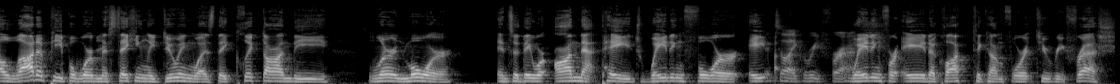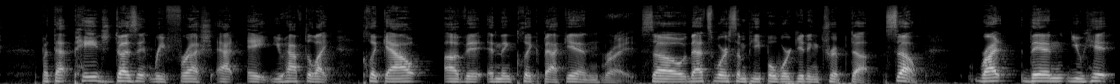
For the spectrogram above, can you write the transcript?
a lot of people were mistakenly doing was they clicked on the learn more. And so they were on that page waiting for eight, to like refresh. waiting for eight o'clock to come for it to refresh. But that page doesn't refresh at eight. You have to like click out of it and then click back in. Right. So that's where some people were getting tripped up. So, right then you hit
